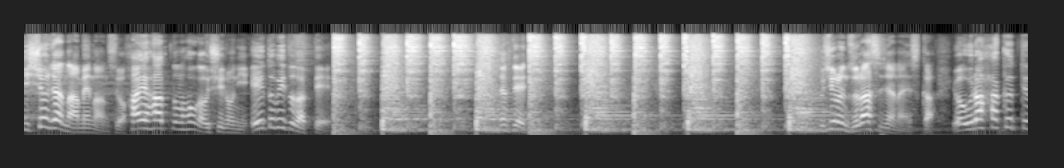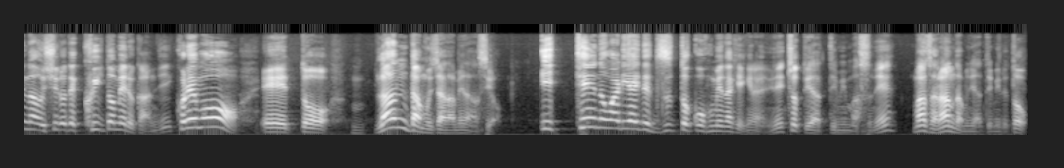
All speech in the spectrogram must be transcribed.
一緒じゃダメなんですよ。ハイハットの方が後ろに8ビートだって。じゃなくて後ろにずらすじゃないですか。裏拍っていうのは後ろで食い止める感じ。これもえー、っとランダムじゃダメなんですよ。一定の割合でずっとこう踏めなきゃいけないんでね。ちょっとやってみますね。まずはランダムにやってみると。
